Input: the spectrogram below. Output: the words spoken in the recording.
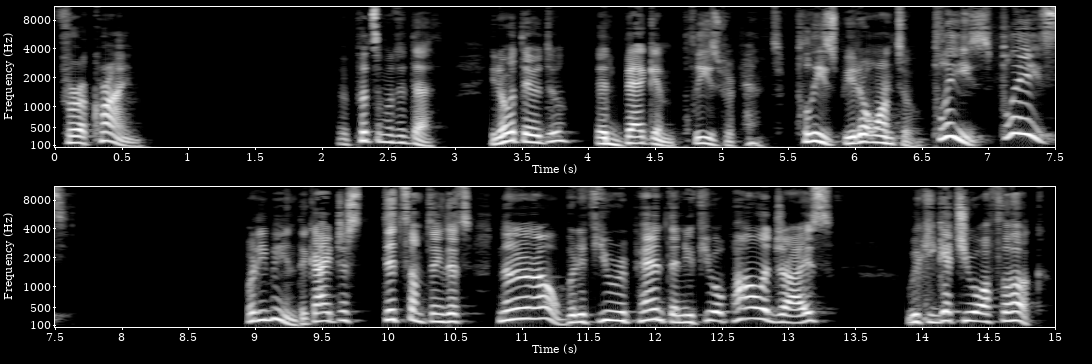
for a crime, they put someone to death. You know what they would do? They'd beg him, please repent. Please, we don't want to. Please, please. What do you mean? The guy just did something that's, no, no, no. But if you repent and if you apologize, we can get you off the hook.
